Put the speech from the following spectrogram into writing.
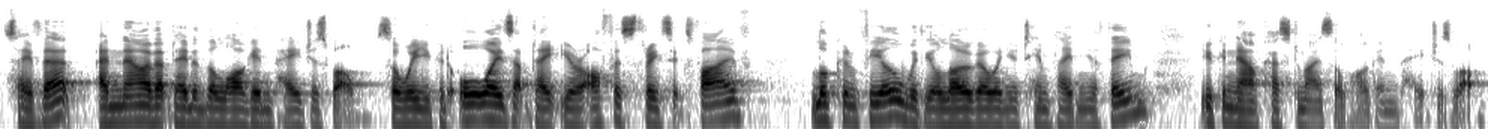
Save that. And now I've updated the login page as well. So where you could always update your Office 365 look and feel with your logo and your template and your theme, you can now customize the login page as well.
